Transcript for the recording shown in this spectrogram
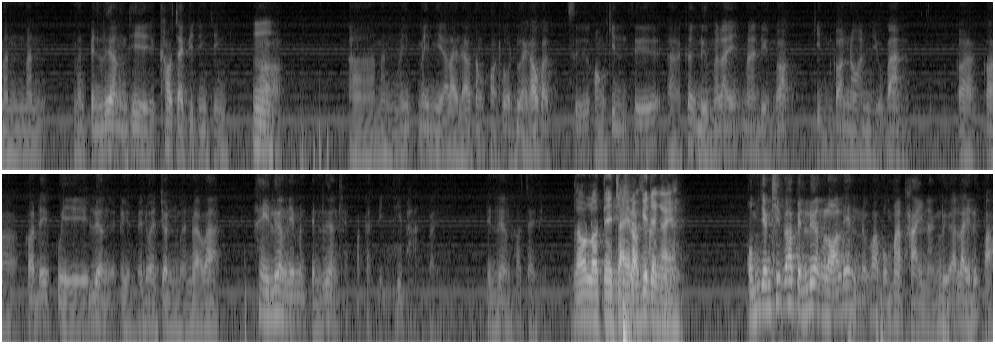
มันมันมันเป็นเรื่องที่เข้าใจผิดจริงอืๆ มก็เอ่อมันไม่ไม่มีอะไรแล้วต้องขอโทษด้วยเขาก็ซื้อของกินซื้อเอ่อเครื่องดื่มอะไรมาดื่มก็กินก็นอนอยู่บ้านก็ก็ก็ได้คุยเรื่องอื่นๆไปด้วยจนเหมือนแบบว่า ให้เรื่องนี้มันเป็นเรื่องแค่ปกติที่ผ่านไป เป็นเรื่องเข้าใจผิดแล้วเราในใจเราคิดยังไงอะผมยังคิดว่าเป็นเรื่องล้อเล่นหรือว่าผมมาถ่ายหนังหรืออะไรหรือเปล่า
